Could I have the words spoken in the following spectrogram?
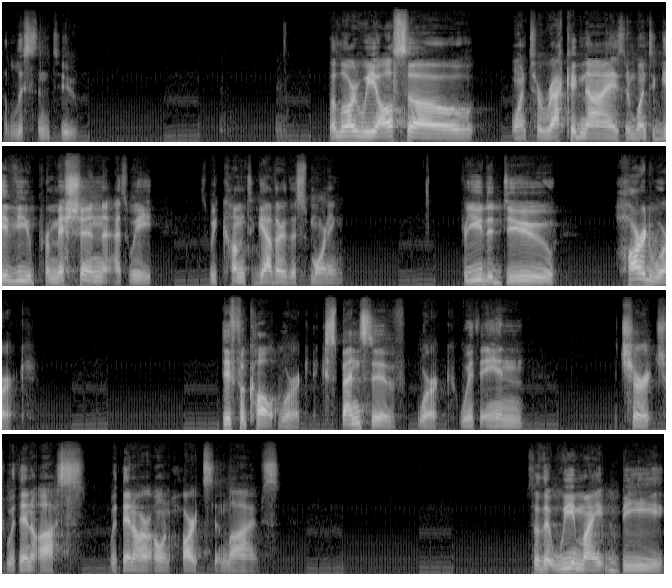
to listen to. But Lord, we also want to recognize and want to give you permission as we, as we come together this morning for you to do hard work, difficult work, expensive work within the church, within us, within our own hearts and lives, so that we might be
